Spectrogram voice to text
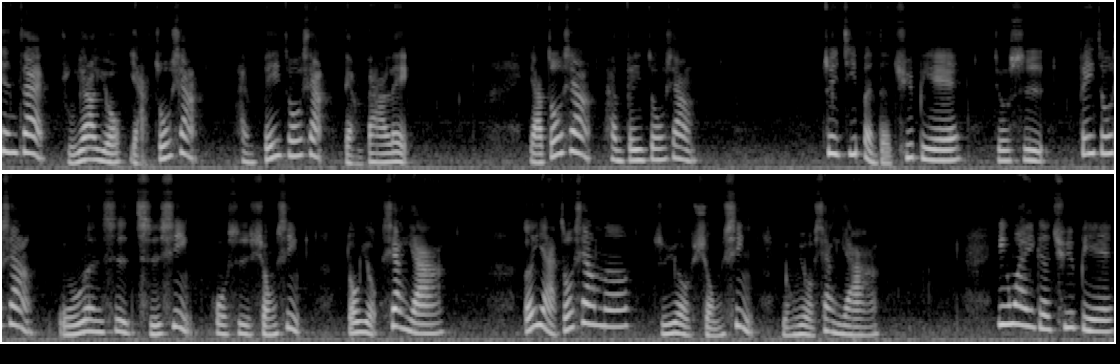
现在主要有亚洲象和非洲象两大类。亚洲象和非洲象最基本的区别就是，非洲象无论是雌性或是雄性都有象牙，而亚洲象呢，只有雄性拥有象牙。另外一个区别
